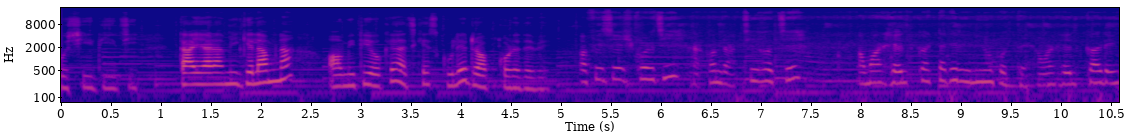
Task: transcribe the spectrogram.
বসিয়ে দিয়েছি। তাই আর আমি গেলাম না, অমিতি ওকে আজকে স্কুলে ড্রপ করে দেবে। অফিস শেষ করেছি, এখন যাচ্ছি হচ্ছে আমার হেলথ কার্ডটাকে রিনিউ করতে। আমার হেলথ কার্ড এই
